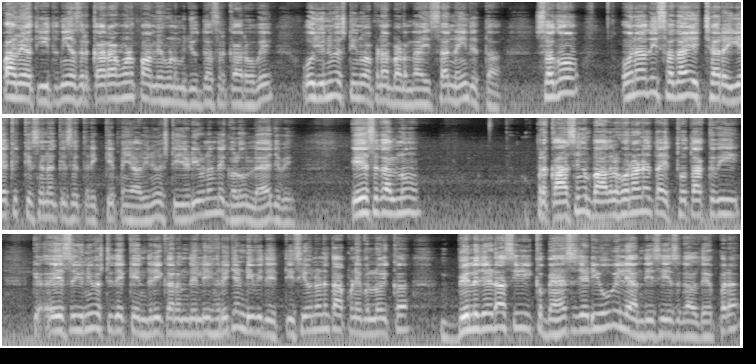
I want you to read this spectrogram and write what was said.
ਭਾਵੇਂ ਅਤੀਤ ਦੀਆਂ ਸਰਕਾਰਾਂ ਹੋਣ, ਭਾਵੇਂ ਹੁਣ ਮੌਜੂਦਾ ਸਰਕਾਰ ਹੋਵੇ, ਉਹ ਯੂਨੀਵਰਸਿਟੀ ਨੂੰ ਆਪਣਾ ਬਣਦਾ ਹਿੱਸਾ ਨਹੀਂ ਦਿੱਤਾ। ਸਗੋਂ ਉਹਨਾਂ ਦੀ ਸਦਾ ਇਹ ਇੱਛਾ ਰਹੀ ਹੈ ਕਿ ਕਿਸੇ ਨਾ ਕਿਸੇ ਤਰੀਕੇ ਪੰਜਾਬ ਯੂਨੀਵਰਸਿਟੀ ਜਿਹੜੀ ਉਹਨਾਂ ਦੇ ਗਲੋਂ ਲੈ ਜਾਵੇ। ਇਸ ਗੱਲ ਨੂੰ ਪ੍ਰਕਾਸ਼ ਸਿੰਘ ਬਾਦਲ ਹੋਰਾਂ ਨੇ ਤਾਂ ਇੱਥੋਂ ਤੱਕ ਵੀ ਇਸ ਯੂਨੀਵਰਸਿਟੀ ਦੇ ਕੇਂਦਰੀਕਰਨ ਦੇ ਲਈ ਹਰੀ ਝੰਡੀ ਵੀ ਦਿੱਤੀ ਸੀ। ਉਹਨਾਂ ਨੇ ਤਾਂ ਆਪਣੇ ਵੱਲੋਂ ਇੱਕ ਬਿੱਲ ਜਿਹੜਾ ਸੀ, ਇੱਕ ਬਹਿਸ ਜਿਹੜੀ ਉਹ ਵੀ ਲਿਆਂਦੀ ਸੀ ਇਸ ਗੱਲ ਦੇ ਉੱਪਰ।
